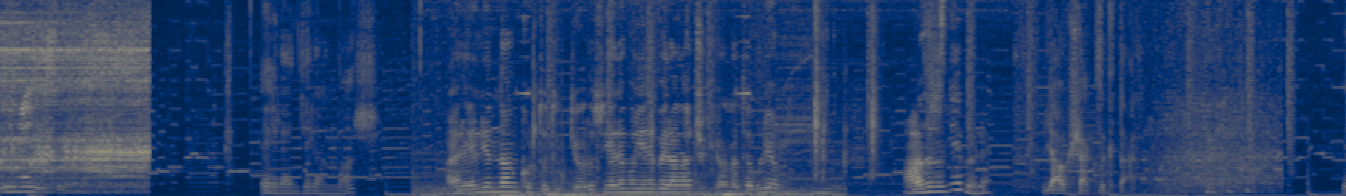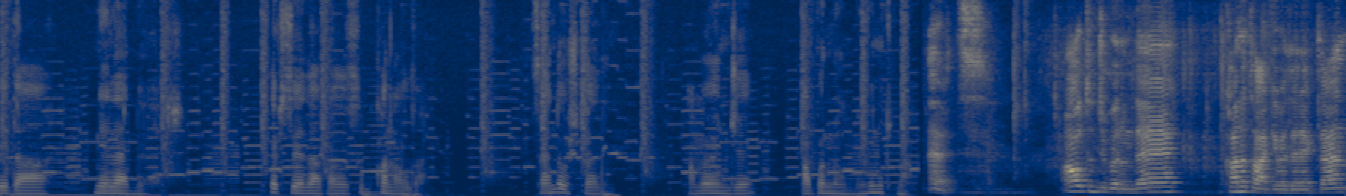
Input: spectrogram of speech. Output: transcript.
Duymaz mısın? eğlenceli anlar, Hani elinden kurtulduk diyoruz. Yeni bu yeni belalar çıkıyor. Anlatabiliyor muyum? Ağzınız niye böyle? Yavşaklıktan. ve daha neler neler. Hepsi ve daha fazlası bu kanalda. Sen de hoş geldin. Ama önce abone olmayı unutma. Evet. 6. bölümde kanı takip ederekten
